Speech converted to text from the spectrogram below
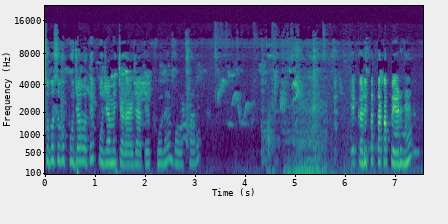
सुबह सुबह पूजा होते पूजा में चढ़ाए जाते फूल हैं, बहुत सारे। एक कड़ी पत्ता का पेड़ है।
